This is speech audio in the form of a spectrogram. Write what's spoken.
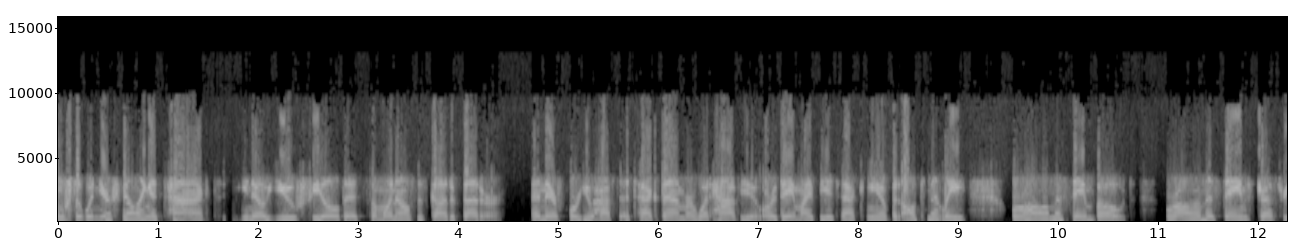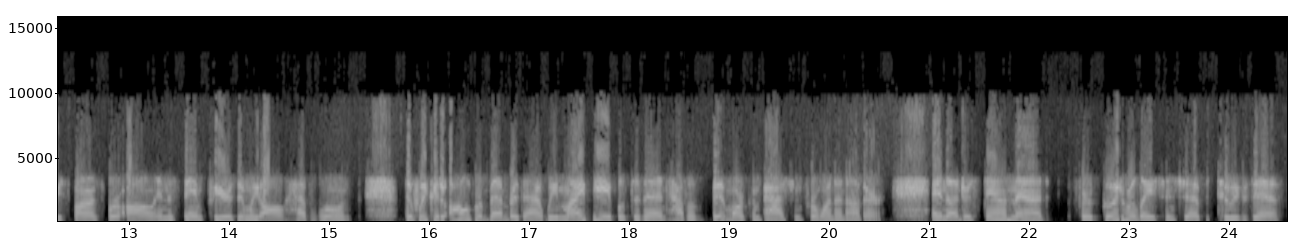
And so when you're feeling attacked, you know, you feel that someone else has got it better and therefore you have to attack them or what have you, or they might be attacking you. But ultimately, we're all in the same boat. We're all in the same stress response. We're all in the same fears, and we all have wounds. So if we could all remember that, we might be able to then have a bit more compassion for one another and understand that for a good relationship to exist,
